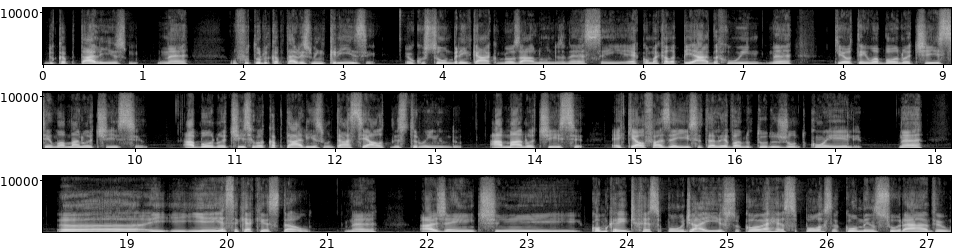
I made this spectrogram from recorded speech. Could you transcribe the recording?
do capitalismo, né? O futuro do capitalismo em crise. Eu costumo brincar com meus alunos, né? Assim, é como aquela piada ruim, né? Que eu tenho uma boa notícia e uma má notícia. A boa notícia é que o capitalismo está se autodestruindo. A má notícia é que ao fazer isso está levando tudo junto com ele, né? Uh, e, e, e essa que é a questão, né? A gente, como que a gente responde a isso? Qual é a resposta comensurável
